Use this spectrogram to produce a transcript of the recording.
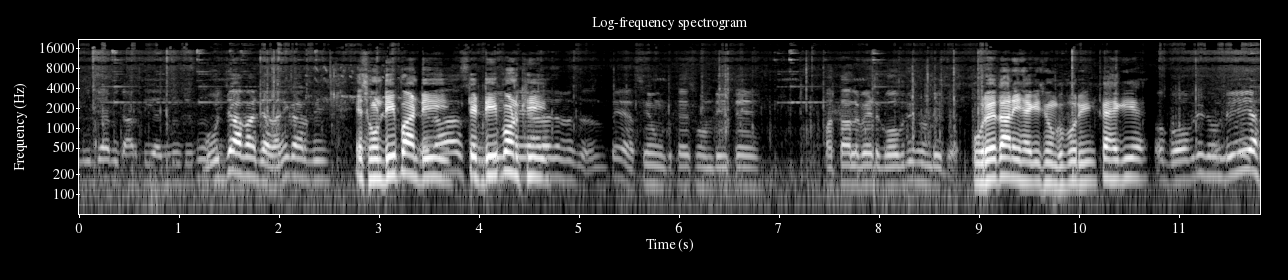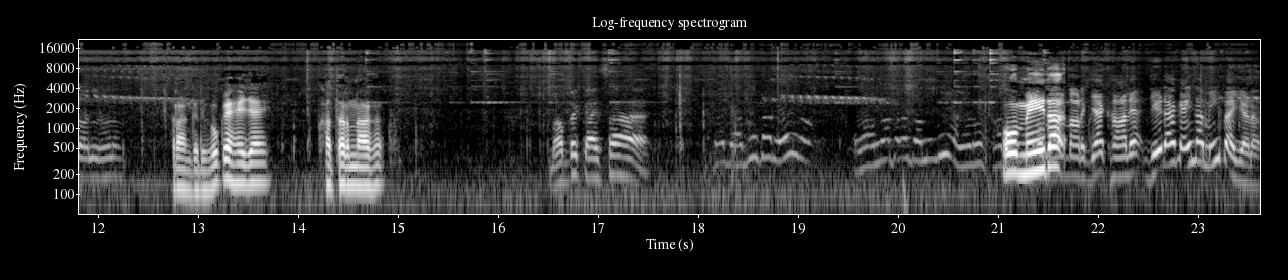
ਮੂਜਾ ਵੀ ਕਰਦੀ ਆ ਜਿਹਨੂੰ ਜਿਹਨੂੰ ਬੂਝਾ ਵਾ ਜ਼ਿਆਦਾ ਨਹੀਂ ਕਰਦੀ। ਇਹ ਸੁੰਡੀ ਭਾਂਡੀ ਟਿੱਡੀ ਭੁਣਖੀ। ਤੇ ਸਿਉਂਕ ਤੇ ਸੁੰਡੀ ਤੇ ਪੱਤਾ ਲਵੇਟ ਗੋਬ ਦੀ ਸੁੰਡੀ ਤੇ। ਪੂਰੇ ਤਾਂ ਨਹੀਂ ਹੈਗੀ ਸੁੰਗ ਪੂਰੀ ਕਹੇਗੀ ਹੈ ਉਹ ਗੋਬ ਦੀ ਸੁੰਡੀ ਆ। ਰੰਗ ਦੇਖੋ ਕਹੇ ਜਾਏ ਖਤਰਨਾਕ। ਬਾਬੇ ਕੈਸਾ ਹੈ? ਉਹ ਮੀਂਹ ਤਾਂ ਮਰ ਗਿਆ ਖਾ ਲਿਆ। ਜਿਹੜਾ ਕਹਿੰਦਾ ਮੀਂਹ ਪੈ ਜਾਣਾ।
